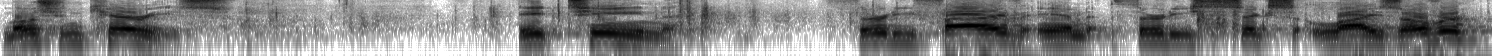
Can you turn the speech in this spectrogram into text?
Motion carries. 18, 35, and 36 lies over.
